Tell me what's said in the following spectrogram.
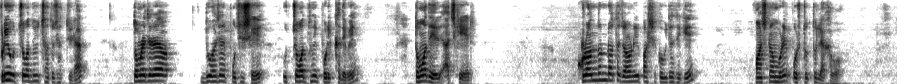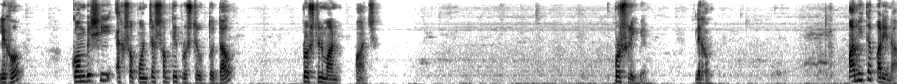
প্রিয় উচ্চ মাধ্যমিক ছাত্রছাত্রীরা, তোমরা যারা দু হাজার পঁচিশে উচ্চ মাধ্যমিক পরীক্ষা দেবে, তোমাদের আজকের ক্রন্দনরতা জননীর পাশে কবিতা থেকে পাঁচ নম্বরের প্রশ্নোত্তর লেখাবো। লেখো, কম বেশি একশো পঞ্চাশ শব্দে প্রশ্নের উত্তর দাও। প্রশ্নের মান পাঁচ। প্রশ্ন লিখবে। লেখো, আমি তা পারি না।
